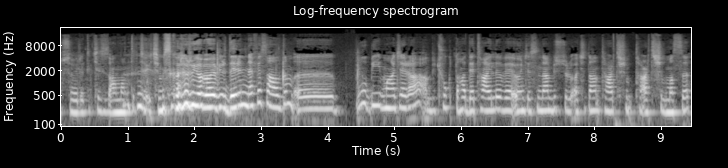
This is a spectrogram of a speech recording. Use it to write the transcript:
söyledikçe siz anlattıkça içimiz kararıyor. Böyle bir derin nefes aldım. Ee, bu bir macera çok daha detaylı ve öncesinden bir sürü açıdan tartış, tartışılması.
